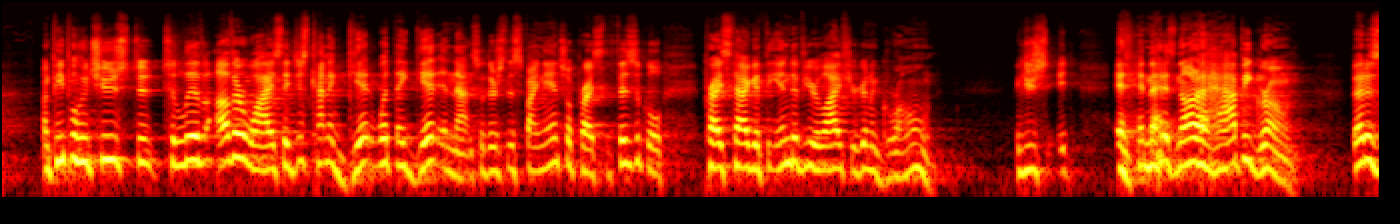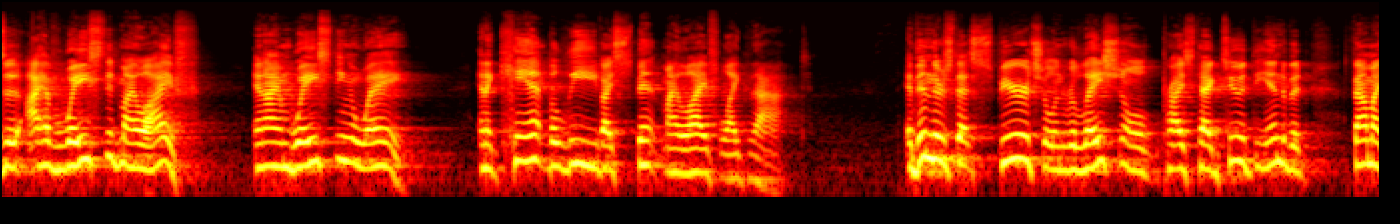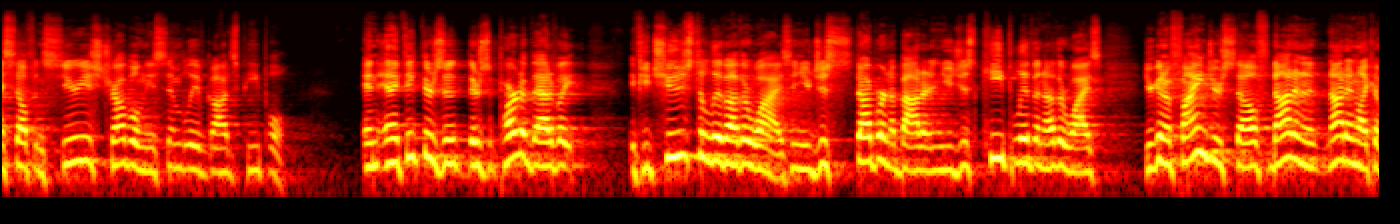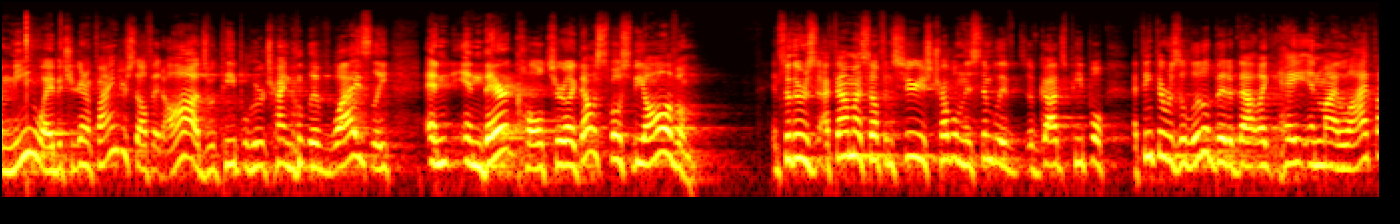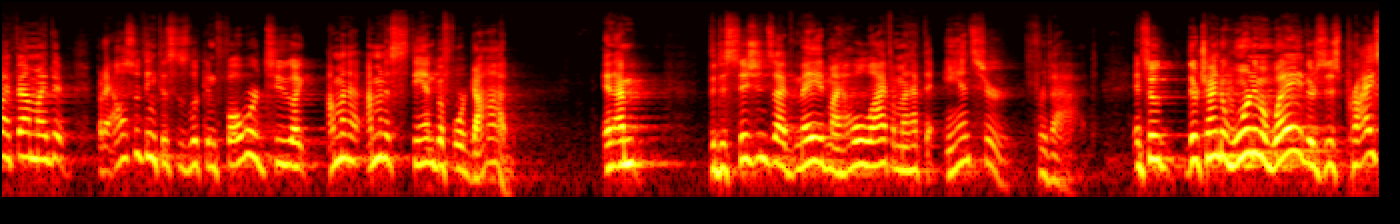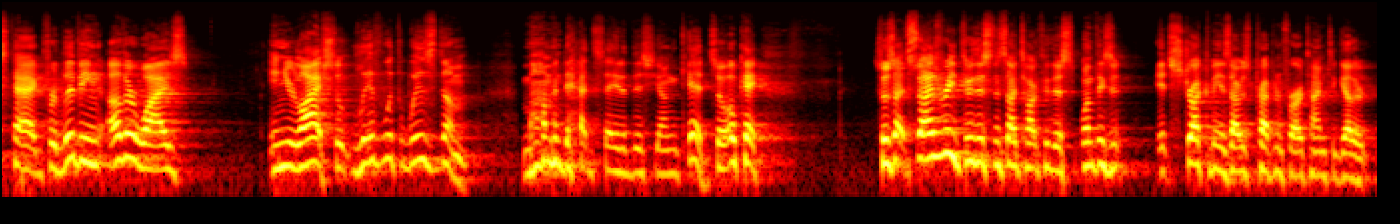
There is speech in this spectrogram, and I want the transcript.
on people who choose to, to live otherwise, they just kind of get what they get in that. And so there's this financial price, the physical price tag. At the end of your life, you're going to groan. Just, it, and, and that is not a happy groan. That is a, I have wasted my life and I am wasting away. And I can't believe I spent my life like that. And then there's that spiritual and relational price tag, too, at the end of it found myself in serious trouble in the assembly of God's people. And, and I think there's a, there's a part of that of like, if you choose to live otherwise and you're just stubborn about it and you just keep living otherwise, you're going to find yourself not in a, not in like a mean way, but you're going to find yourself at odds with people who are trying to live wisely. And in their culture, like that was supposed to be all of them. And so there was, I found myself in serious trouble in the assembly of, of God's people. I think there was a little bit of that, like, hey, in my life, I found my, but I also think this is looking forward to like I'm gonna I'm gonna stand before God, and I'm the decisions I've made my whole life. I'm gonna have to answer for that. And so they're trying to warn him away. There's this price tag for living otherwise in your life. So live with wisdom. Mom and dad say to this young kid. So, okay. So as I, so as I read through this and as I talk through this, one of the things that it struck me as I was prepping for our time together.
